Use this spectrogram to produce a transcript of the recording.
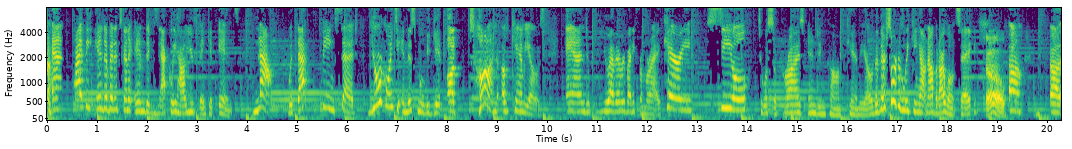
And by the end of it, it's going to end exactly how you think it ends. Now, with that being said, you're going to, in this movie, get a ton of cameos. And you have everybody from Mariah Carey, Seal, to a surprise ending comp cameo that they're sort of leaking out now, but I won't say. Oh. Um, uh,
